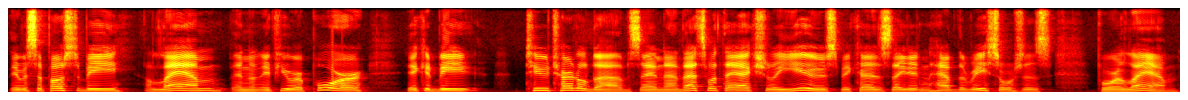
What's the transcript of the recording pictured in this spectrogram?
it was supposed to be a lamb, and if you were poor, it could be two turtle doves, and uh, that's what they actually used because they didn't have the resources for a lamb.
